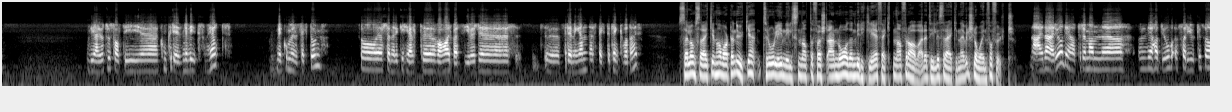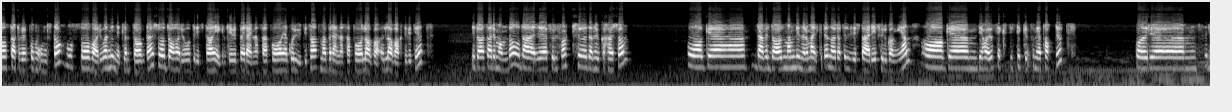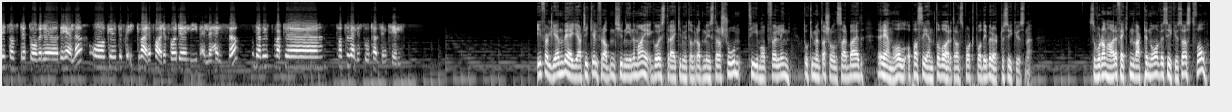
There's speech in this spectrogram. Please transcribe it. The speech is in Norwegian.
Vi er jo tross alt i uh, konkurrerende virksomhet med kommunesektoren. Så jeg skjønner ikke helt uh, hva arbeidsgiverforeningen Spekter tenker på der. Selv om streiken har vart en uke, tror Li Nilsen at det først er nå den virkelige effekten av fraværet til de streikende vil slå inn for fullt. Nei, det er jo det at man eh, vi hadde jo, Forrige uke så starta vi på onsdag, og så var det jo en inneklemt dag der. Så da har jo drifta egentlig beregna seg på Jeg går ut ifra at de har beregna seg på lavaktivitet. I dag så er det mandag, og det er full fart eh, denne uka her sånn. Og eh, det er vel da man begynner å merke det, når artilleridrifta er i full gang igjen. Og eh, de har jo 60 stykker som vi har tatt ut. For eh, litt sånn spredt over det hele. Og det skal ikke være fare for liv eller helse. Og det har vi vært, tatt veldig stort hensyn til. Ifølge en VG-artikkel fra den 29. mai går streiken utover administrasjon, timeoppfølging, dokumentasjonsarbeid, renhold og pasient- og varetransport på de berørte sykehusene. Så hvordan har effekten vært til nå ved Sykehuset Østfold?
